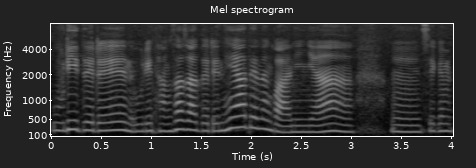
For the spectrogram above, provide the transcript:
우리들은 우리 당사자들은 해야 되는 거 아니냐. 음, 지금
